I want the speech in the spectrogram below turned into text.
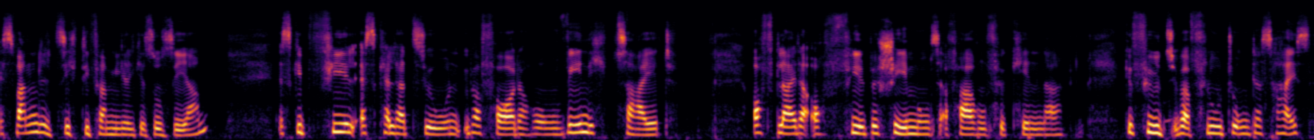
Es wandelt sich die Familie so sehr. Es gibt viel Eskalation, Überforderung, wenig Zeit oft leider auch viel Beschämungserfahrung für Kinder, Gefühlsüberflutung. Das heißt,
